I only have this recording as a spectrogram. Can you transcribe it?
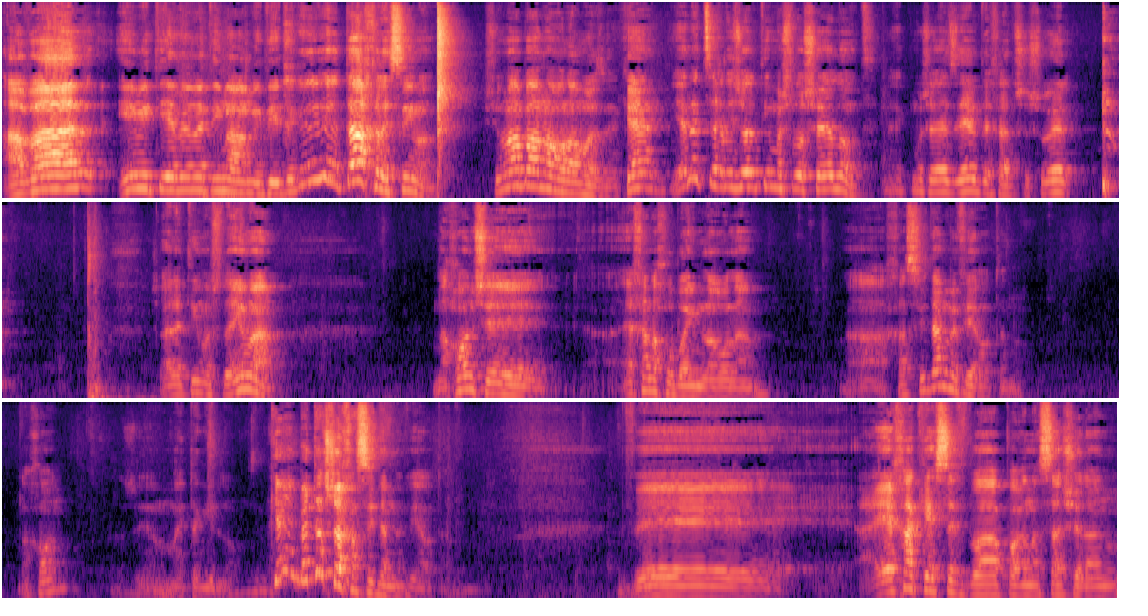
אבל אם היא תהיה באמת אימא אמיתית, תגיד, תכלס אימא, בשביל מה באנו לעולם הזה, כן? ילד צריך לשאול את אימא שלו שאלות. כמו שהיה איזה ילד אחד ששואל, שאל את אימא שלו, אימא, נכון ש... איך אנחנו באים לעולם? החסידה מביאה אותנו, נכון? אז מה היא תגיד לו? כן, בטח שהחסידה מביאה אותנו. ואיך הכסף בפרנסה שלנו?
